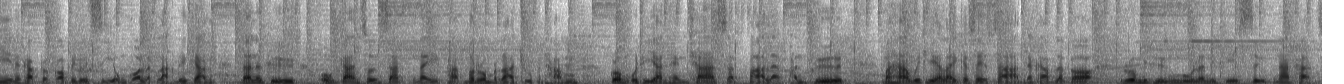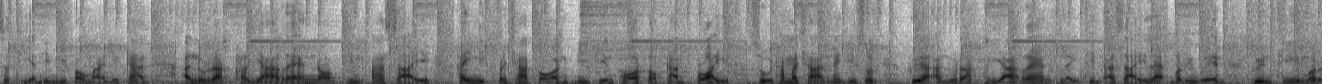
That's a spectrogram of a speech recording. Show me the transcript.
นี้นะครับประกอบไปด้วย 4 องค์กรหลักๆ ด้วยกัน นั่นก็คือ องค์การสวนสัตว์ในพระบรมราชูปถัมภ์กรมอุทยานแห่งชาติสัตว์ป่าและพันธุ์พืช มหาวิทยาลัยเกษตรศาสตร์นะครับแล้วก็ร่วมไปถึงมูลนิธิสืบนาคเสถียรที่มีเป้าหมายในการ อนุรักษ์พญาแร้งนอกถิ่นอาศัย ให้มีประชากรมีเพียงพอต่อการปล่อยสู่ธรรมชาติในที่สุด เพื่ออนุรักษ์พญาแร้งในถิ่นอาศัย และบริเวณ พื้นที่มร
